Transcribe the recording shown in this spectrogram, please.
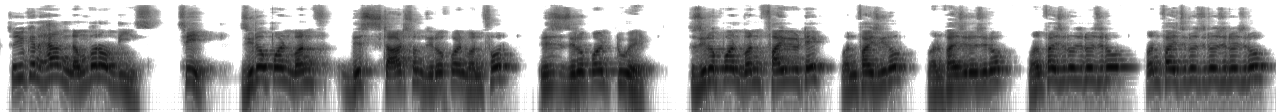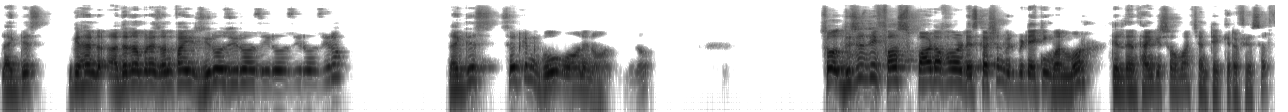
So you can have number of these. See 0.1 this starts from 0.14 this is 0.28 so 0.15 you take 150 1500 15000 15000 like this. You can have other number as 1500000 like this. So it can go on and on you know. So this is the first part of our discussion. We'll be taking one more. Till then thank you so much and take care of yourself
